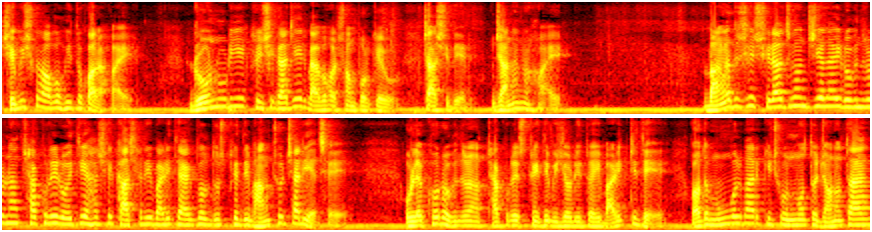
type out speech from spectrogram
সে বিষয়ে অবহিত করা হয়। ড্রোন উড়িয়ে কৃষিকাজের ব্যবহার সম্পর্কেও চাষিদের জানানো হয়। বাংলাদেশের সিরাজগঞ্জ জেলায় রবীন্দ্রনাথ ঠাকুরের ঐতিহাসিক কাছারি বাড়িতে একদল দুষ্কৃতী ভাঙচুর চালিয়েছে। উল্লেখ্য, রবীন্দ্রনাথ ঠাকুরের স্মৃতি বিজড়িত এই বাড়িটিতে গত মঙ্গলবার কিছু উন্মত্ত জনতা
